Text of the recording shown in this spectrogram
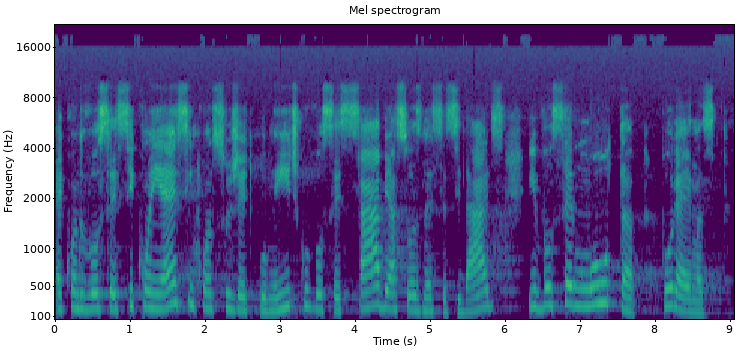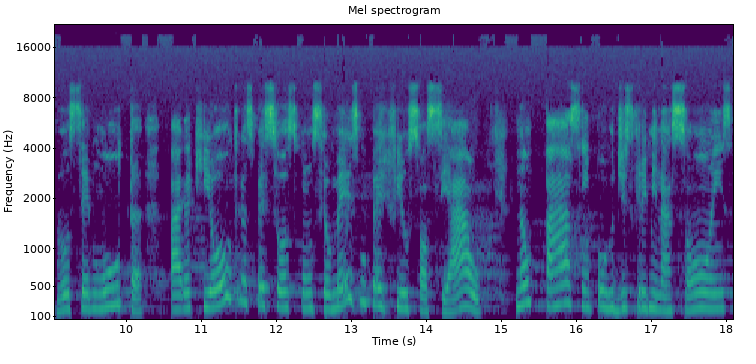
É quando você se conhece enquanto sujeito político, você sabe as suas necessidades e você luta por elas. Você luta para que outras pessoas com o seu mesmo perfil social não passem por discriminações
